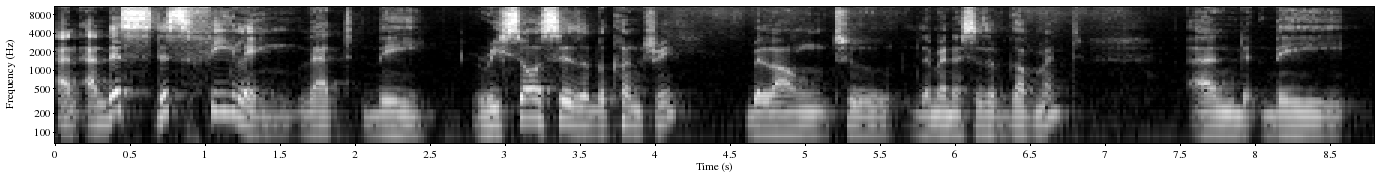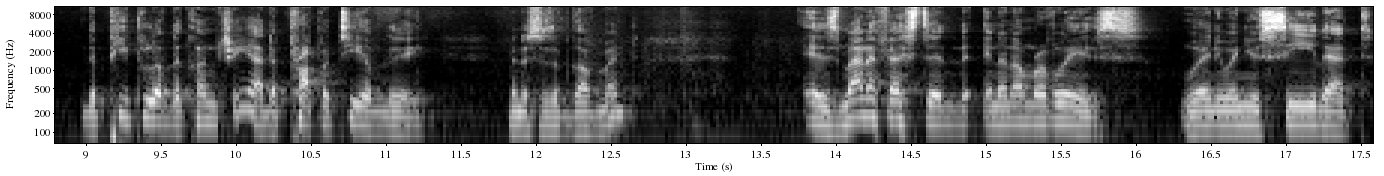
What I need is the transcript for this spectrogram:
And, and this, this feeling that the resources of the country belong to the ministers of government and the, the people of the country are the property of the ministers of government is manifested in a number of ways. When, when you see that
